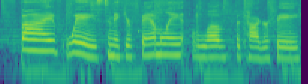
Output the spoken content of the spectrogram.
five ways to make your family love photography.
